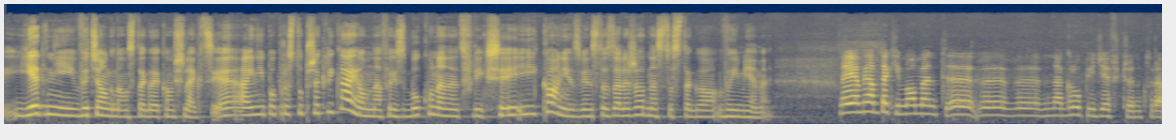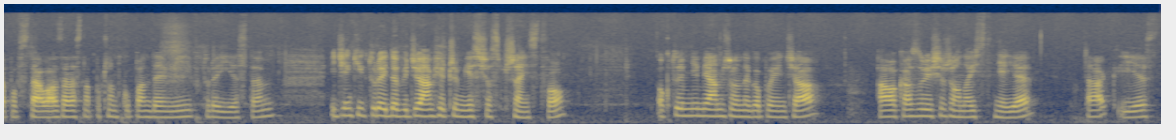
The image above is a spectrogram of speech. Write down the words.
jedni wyciągną z tego jakąś lekcję, a inni po prostu przeklikają na Facebooku, na Netflixie i koniec, więc to zależy od nas, co z tego wyjmiemy. No ja miałam taki moment y, na grupie dziewczyn, która powstała zaraz na początku pandemii, w której jestem i dzięki której dowiedziałam się, czym jest siostrzeństwo, o którym nie miałam zielonego pojęcia, a okazuje się, że ono istnieje, tak, i jest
